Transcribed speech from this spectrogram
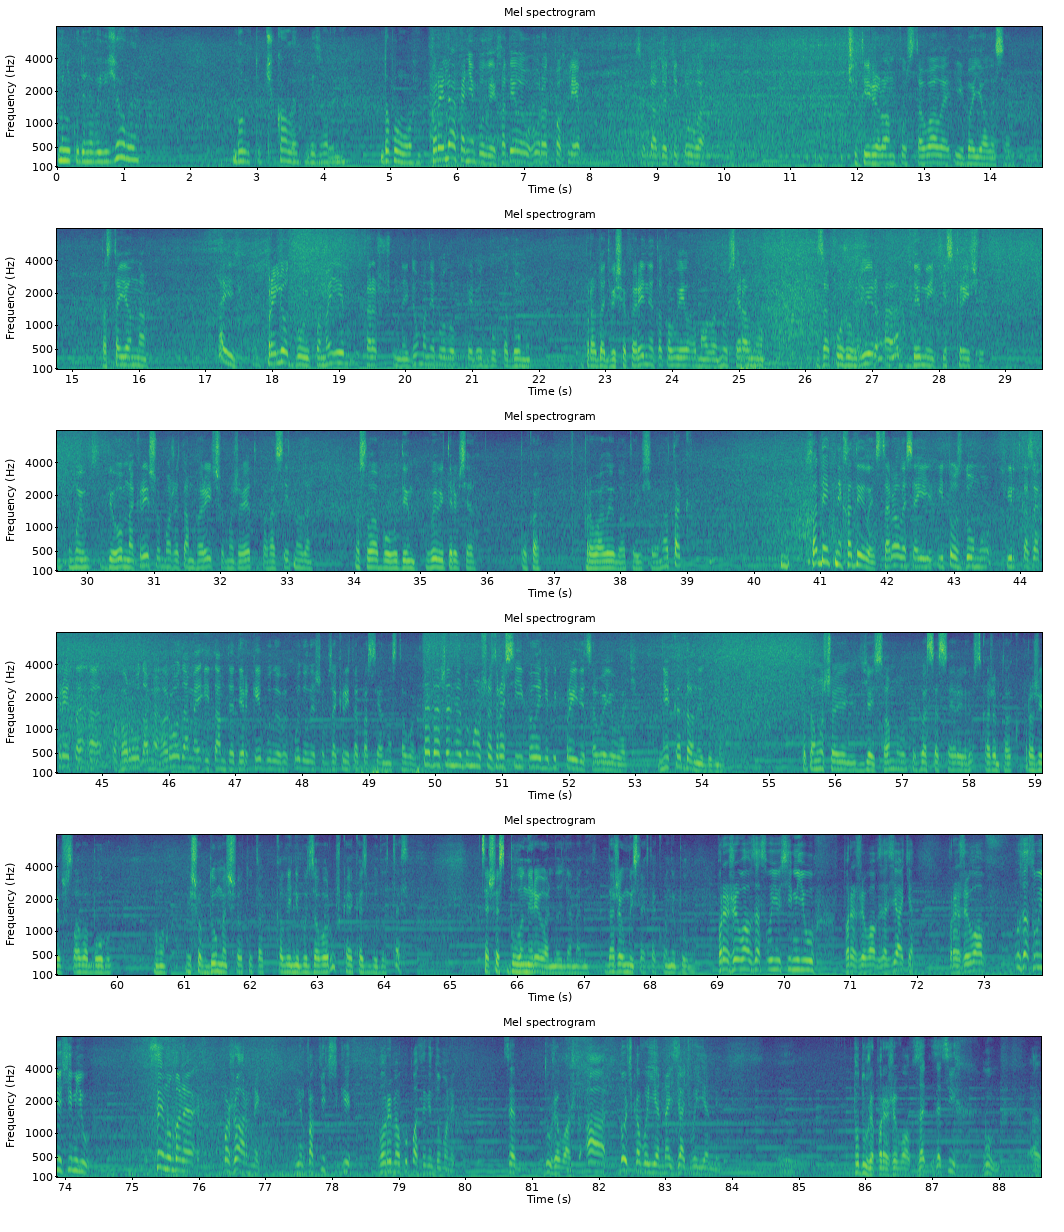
Ми нікуди не виїжджали. Були тут, чекали визволення, допомоги. Перелякані були, ходили в город по хліб, сюди до Тітова. Чотири ранку вставали і боялися. Постоянно. Та й прильот був по моїм, хорошо, що мене вдома не було, прильот був по дому. Правда, дві шиферини тако виламало, ну все одно заходжу в двір, а димить із криші. Думаю, бігом на кришу, може там горить, що може це погасити треба. Ну, слава Богу, дим вивітрився, тільки провалило, то і все. А так ходити не ходили, старалися і, і то з дому фіртка закрита, а городами, городами, і там, де дірки були, виходили, щоб закрита постійно ставати. Та навіть не думав, що з Росії коли-небудь прийдеться воювати. Ніколи не думав. Тому що я й сам в СССР, скажімо так, прожив, слава Богу. О, і щоб думати, що тут коли-небудь заворушка якась буде. Та Це щось було нереально для мене. Навіть в мислях такого не було. Переживав за свою сім'ю, переживав за зятя, переживав ну, за свою сім'ю. Син у мене пожарник. Він фактично во время окупації він вдома не був. Це дуже важко. А дочка воєнна, зять воєнний. Е, То дуже переживав за, за цих, ну, е,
